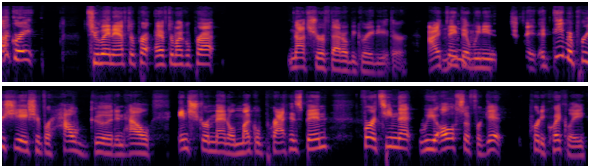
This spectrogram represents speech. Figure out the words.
not great. Tulane after after Michael Pratt, not sure if that'll be great either. I think mm. that we need a deep appreciation for how good and how instrumental Michael Pratt has been for a team that we also forget pretty quickly.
